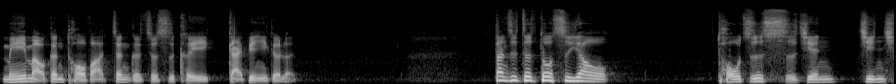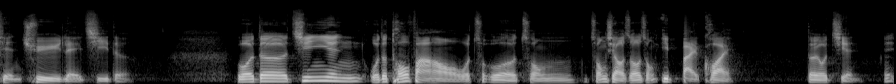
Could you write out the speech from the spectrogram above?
眉毛跟头发，真的就是可以改变一个人。但是这都是要。投资时间、金钱去累积的。我的经验，我的头发哦，我从我从从小时候从一百块都有剪，哎，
